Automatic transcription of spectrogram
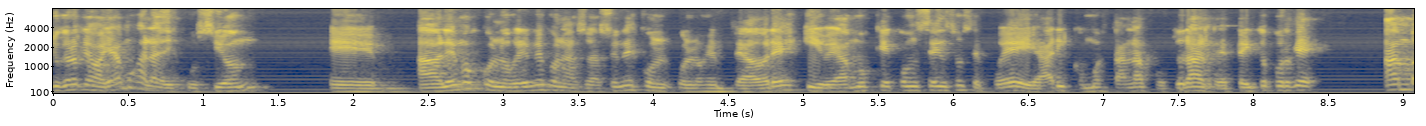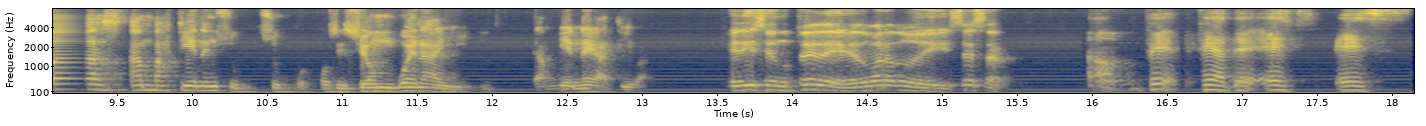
yo creo que vayamos a la discusión eh, hablemos con los gremios, con las asociaciones, con, los empleadores y veamos qué consenso se puede llegar y cómo están las posturas al respecto, porque ambas, ambas tienen su, posición buena y, también negativa. ¿Qué dicen ustedes, Eduardo y César? fíjate, es, es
